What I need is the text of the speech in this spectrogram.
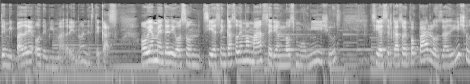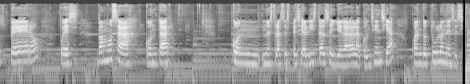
de mi padre o de mi madre, ¿no? En este caso. Obviamente, digo, son, si es en caso de mamá, serían los mommy. Si es el caso de papá, los daddy issues. Pero, pues, vamos a contar con nuestras especialistas en llegar a la conciencia cuando tú lo necesitas.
